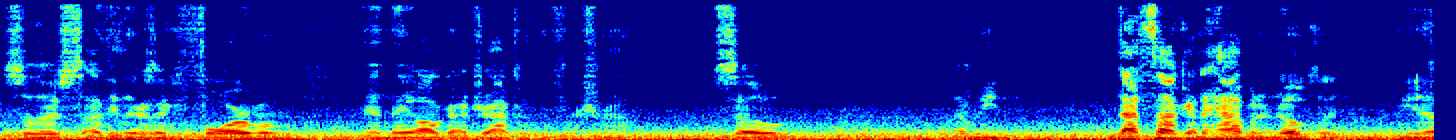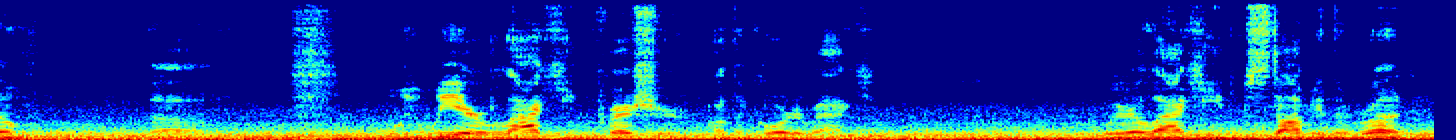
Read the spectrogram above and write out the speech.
So there's, I think there's like four of them, and they all got drafted in the first round. So, I mean, that's not going to happen in Oakland, you know. Uh, we, we are lacking pressure on the quarterback. We are lacking stopping the run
